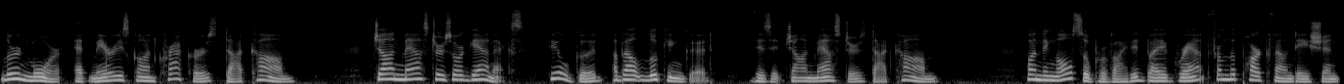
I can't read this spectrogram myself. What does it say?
Learn more at marysgonecrackers.com. John Masters Organics. Feel good about looking good. Visit johnmasters.com. Funding also provided by a grant from the Park Foundation,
